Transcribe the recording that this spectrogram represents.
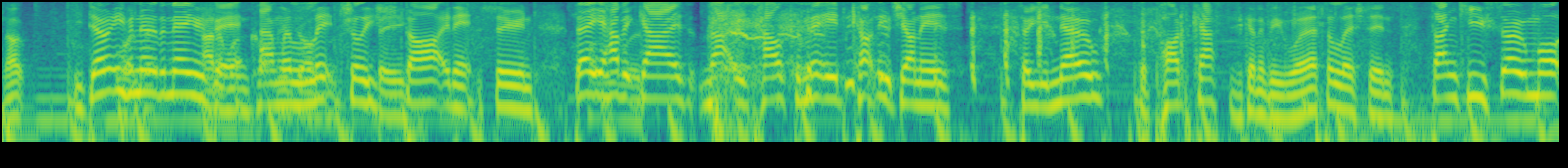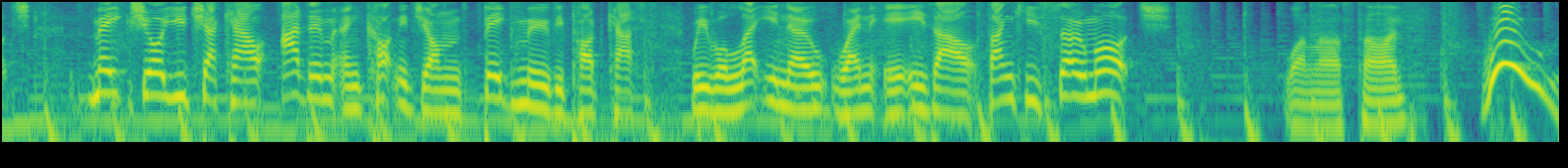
No. You don't even know the name of it, and and, we're John's literally big starting it soon. There you have it, guys. That is how committed Cockney John is. So you know the podcast is going to be worth a listen. Thank you so much. Make sure you check out Adam and Cockney John's big movie podcast. We will let you know when it is out. Thank you so much. One last time. Woo!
